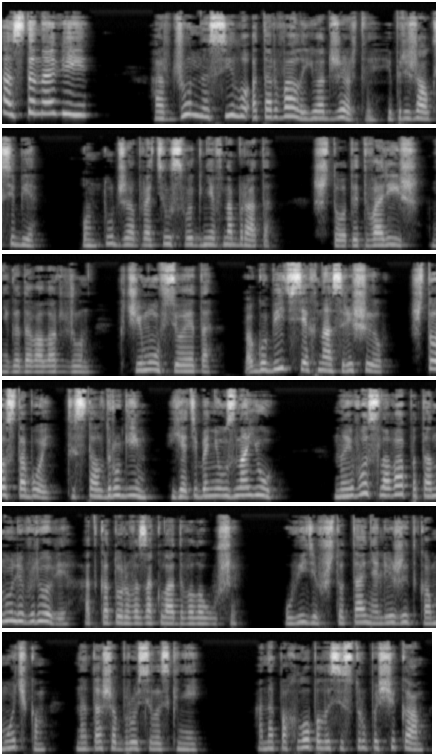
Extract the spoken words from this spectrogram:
«Останови!» Арджун на силу оторвал ее от жертвы и прижал к себе. Он тут же обратил свой гнев на брата. «Что ты творишь?» — негодовал Арджун. «К чему все это? Погубить всех нас решил? Что с тобой? Ты стал другим. Я тебя не узнаю!» Но его слова потонули в реве, от которого закладывала уши. Увидев, что Таня лежит комочком, Наташа бросилась к ней. Она похлопала сестру по щекам.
